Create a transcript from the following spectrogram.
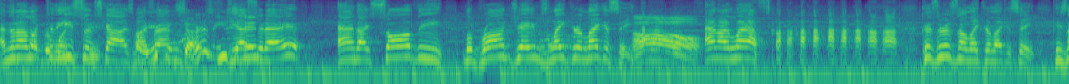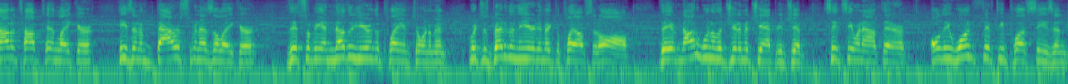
up. And then I looked to the Eastern seed. skies, my Oh, Eastern friends. skies. Where's Eastern? Yesterday, and I saw the LeBron James Laker legacy. Oh. And I laughed. Because there is no Laker legacy. He's not a top 10 Laker. He's an embarrassment as a Laker. This will be another year in the play-in tournament, which is better than the year to make the playoffs at all. They have not won a legitimate championship since he went out there. Only one 50-plus season,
